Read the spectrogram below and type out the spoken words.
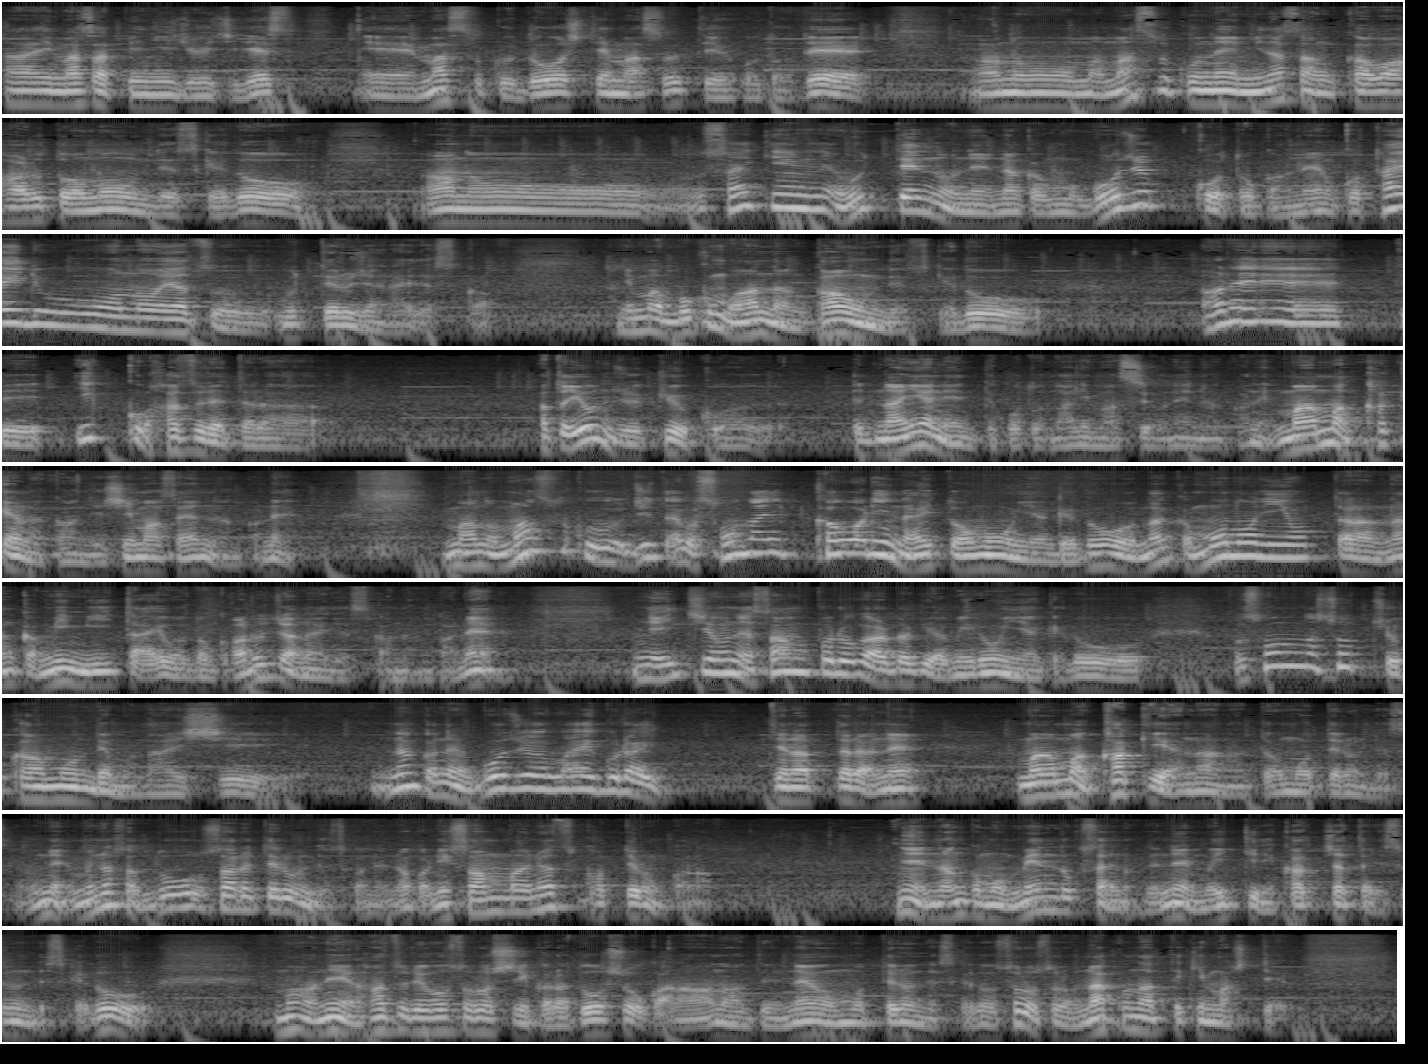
はい、まさぴ21です、えーマスクどうしてます？っていうことで、あのーまあ、マスクね皆さん買わはると思うんですけど、あのー最近ね売ってんのねなんかもう50個とかねこう大量のやつ売ってるじゃないですか。でまあ僕もあんなん買うんですけどあれって1個外れたらあと49個えなんやねんってことになりますよねなんかね。まあまあ賭けな感じしません？なんかね、まあ、のマスク自体はそんなに変わりないと思うんやけどなんか物によったらなんか耳痛いわとかあるじゃないですかなんかね。で一応ねサンプルがある時は見るんやけどそんなしょっちゅう買うもんでもないしなんかね50枚ぐらいってなったらねまあまあ賭けやななんて思ってるんですけどね。皆さんどうされてるんですかね。なんか23枚のやつ買ってるんかな。ねなんかもう面倒くさいのでねもう一気に買っちゃったりするんですけどまあね外れ恐ろしいからどうしようかななんてね思ってるんですけどそろそろなくなってきまして、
